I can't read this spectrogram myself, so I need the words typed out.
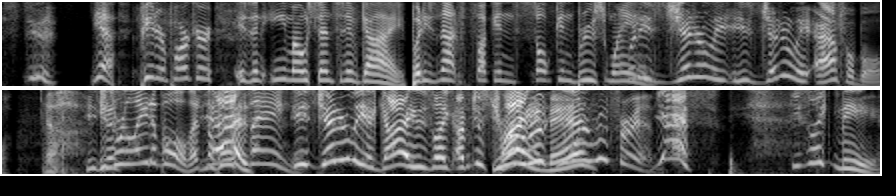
Stu- Yeah, Peter Parker is an emo sensitive guy, but he's not fucking sulking Bruce Wayne. But he's generally he's generally affable. Ugh, he he's just- relatable. That's the yes, whole thing. he's generally a guy who's like, I'm just you wanna trying, root, You man. want to root for him. Yes, he's like me.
